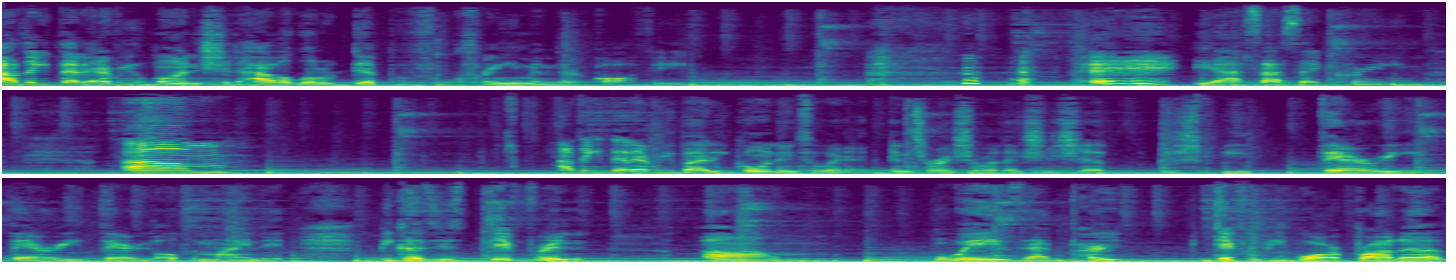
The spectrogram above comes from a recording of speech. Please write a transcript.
I think that everyone should have a little dip of cream in their coffee. yes, I said cream. Um, I think that everybody going into an interracial relationship, should be very, very, very open minded because it's different um, ways that per- different people are brought up.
